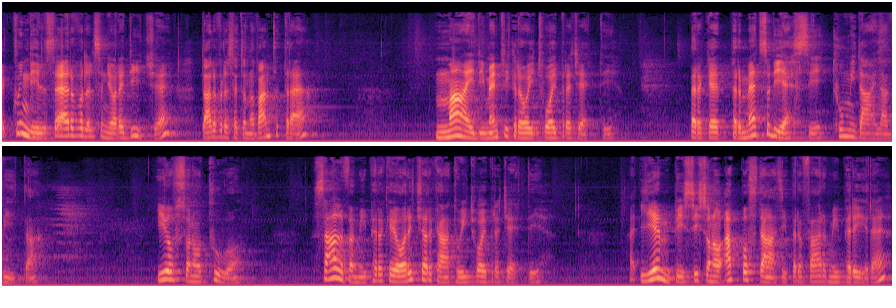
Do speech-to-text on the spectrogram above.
E quindi il servo del Signore dice, dal versetto 93, mai dimenticherò i tuoi precetti, perché per mezzo di essi tu mi dai la vita. Io sono tuo. Salvami perché ho ricercato i tuoi precetti. Gli empi si sono appostati per farmi perire,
